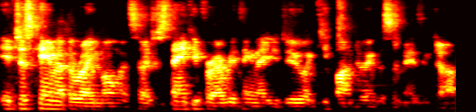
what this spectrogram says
it just came at the right moment. So I just thank you for everything that you do and keep on doing this amazing job.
